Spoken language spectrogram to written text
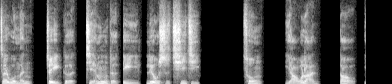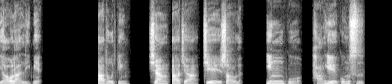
在我们这个节目的第六十七集，从摇篮到摇篮里面，大头钉向大家介绍了英国糖业公司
